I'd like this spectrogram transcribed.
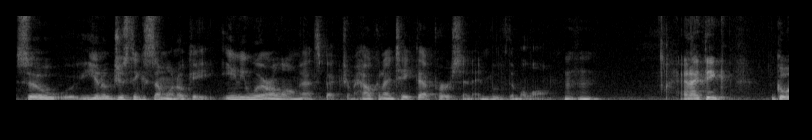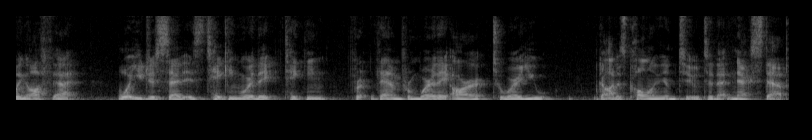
So, you know, just think of someone, okay, anywhere along that spectrum, how can I take that person and move them along? Mm-hmm. And I think going off that, what you just said is taking where they taking fr- them from where they are to where you God is calling them to to that next step.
